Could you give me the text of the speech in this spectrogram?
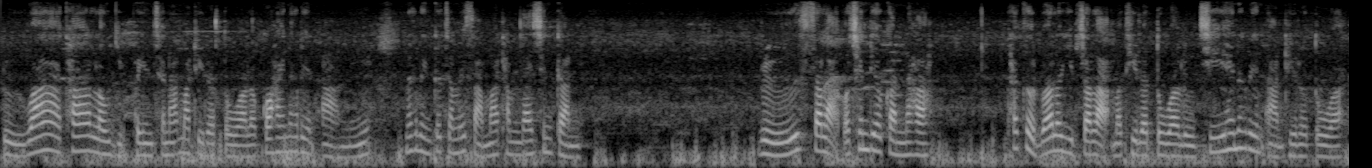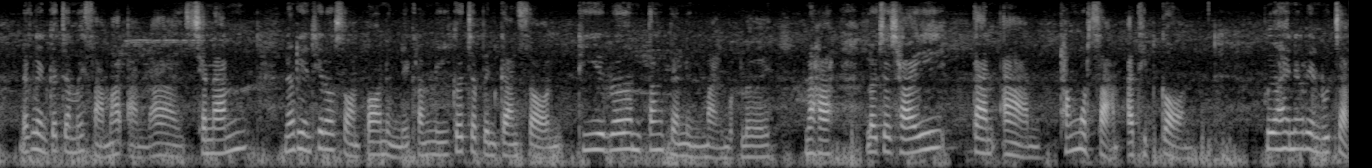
หรือว่าถ้าเราหยิบพยัญชนะมาทีละตัว แล้วก็ให้นักเรียนอ่านนี้ นักเรียนก็จะไม่สามารถทำได้เช่นกัน หรือสระก็เช่นเดียวกันนะคะ ถ้าเกิดว่าเราหยิบสระมาทีละตัว หรือชี้ให้นักเรียนอ่านทีละตัว นักเรียนก็จะไม่สามารถอ่านได้ ฉะนั้น นักเรียนที่เราสอนป .1 ในครั้งนี้ก็จะเป็นการสอนที่เริ่มตั้งแต่หนึ่งใหม่หมดเลยนะคะ เราจะใช้การอ่านทั้งหมด 3 อาทิตย์ก่อน เพื่อให้นักเรียนรู้จัก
